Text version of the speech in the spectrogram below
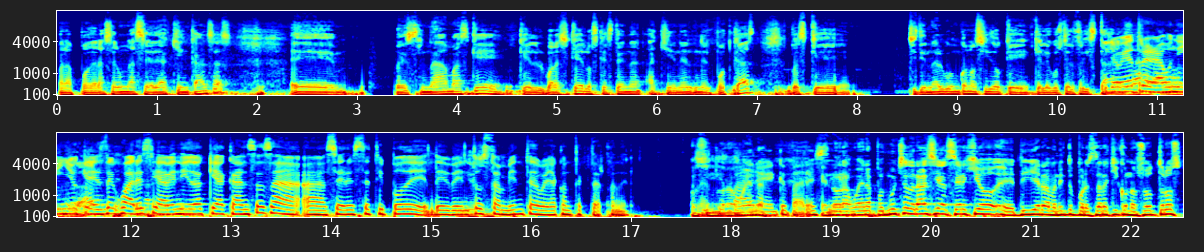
para poder hacer una sede aquí en Kansas. Eh, pues nada más que, que el- que los que estén aquí en el, en el podcast, pues que si tienen algún conocido que, que le guste el freestyle. Yo voy a traer a un niño que es de Juárez y ha venido aquí a Kansas a, a hacer este tipo de, de eventos también. Te voy a contactar con él. Pues enhorabuena. padre, qué padre, sí. Enhorabuena. Pues muchas gracias, Sergio, eh, DJ Rabanito, por estar aquí con nosotros.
